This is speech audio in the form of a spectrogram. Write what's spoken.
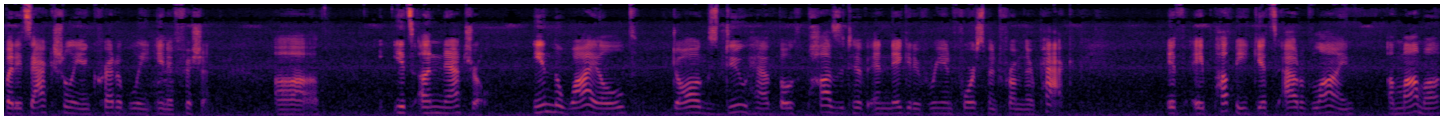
but it's actually incredibly inefficient. Uh, it's unnatural. In the wild, dogs do have both positive and negative reinforcement from their pack. If a puppy gets out of line, a mama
